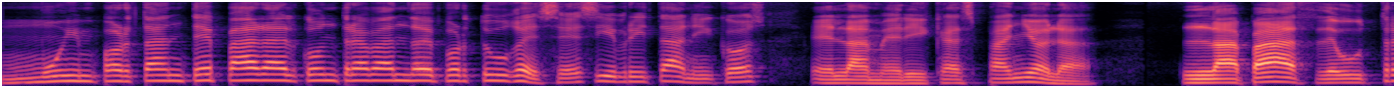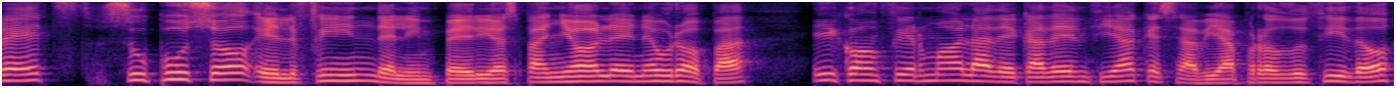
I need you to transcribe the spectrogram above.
muy importante para el contrabando de portugueses y británicos en la América española. La paz de Utrecht supuso el fin del imperio español en Europa y confirmó la decadencia que se había producido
